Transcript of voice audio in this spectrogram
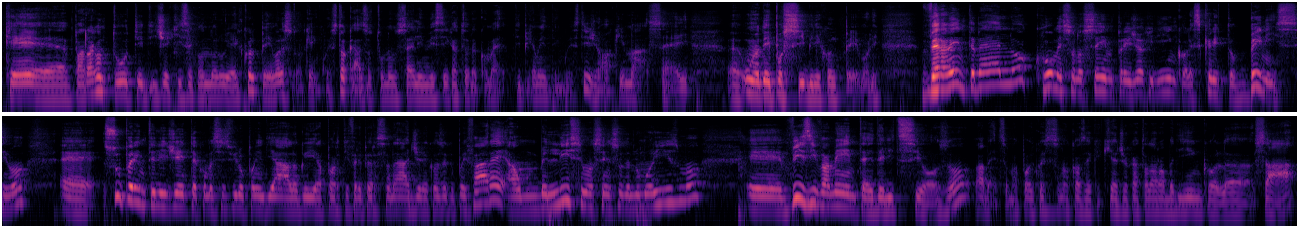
che eh, parla con tutti e dice chi secondo lui è il colpevole, solo che in questo caso tu non sei l'investigatore come tipicamente in questi giochi, ma sei eh, uno dei possibili colpevoli. Veramente bello, come sono sempre i giochi di Incole, è scritto benissimo, è super intelligente come si sviluppano i dialoghi, i rapporti fra i personaggi, le cose che puoi fare, ha un bellissimo senso dell'umorismo e visivamente delizioso. Vabbè, insomma, poi queste sono cose che chi ha giocato la roba di Inkle eh, sa.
